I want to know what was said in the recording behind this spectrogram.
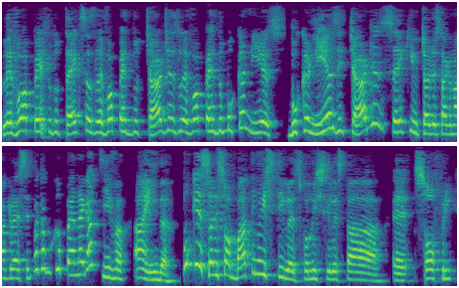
levou a perto do Texas, levou a perto do Chargers, levou a perto do Buccaneers. Buccaneers e Chargers, sei que o Chargers está numa crescente, mas tá com campanha negativa ainda. Por que só eles só batem no Steelers quando o Steelers tá, é, sofre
